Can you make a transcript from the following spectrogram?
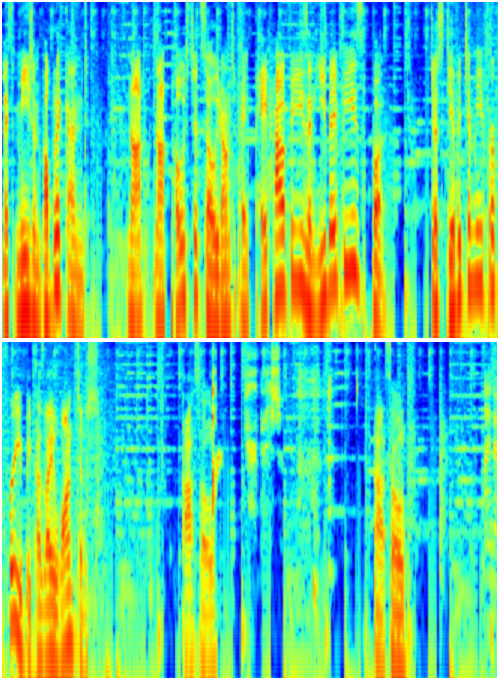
let's meet in public and not not post it so we don't have to pay PayPal fees and eBay fees, but just give it to me for free because I want it. Asshole, You're a bitch. asshole. I know.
